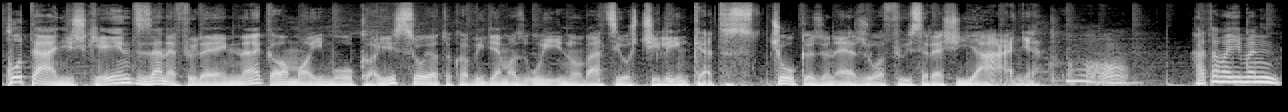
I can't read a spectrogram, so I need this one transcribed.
Kotányisként zenefüleimnek a mai móka is. Szóljatok, ha vigyem az új innovációs csilinket. Csóközön Erzsó a fűszeres jány. Hát amennyiben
